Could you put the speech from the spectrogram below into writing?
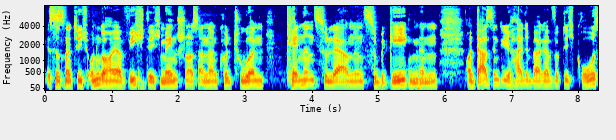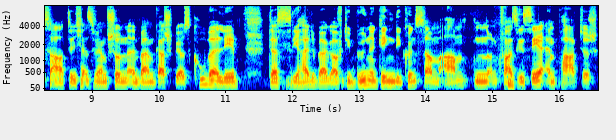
ist es natürlich ungeheuer wichtig, Menschen aus anderen Kulturen kennenzulernen, zu begegnen. Und da sind die Heidelberger wirklich großartig. Also wir haben schon äh, beim Gastspiel aus Kuba erlebt, dass die Heidelberger auf die Bühne gingen, die Künstler umarmten und quasi sehr empathisch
